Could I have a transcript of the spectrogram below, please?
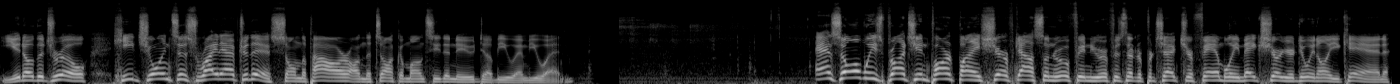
You know the drill. He joins us right after this on the Power on the Talk of Muncie, the new WMUN. As always, brought to you in part by Sheriff Goslin Roofing. Your roof is there to protect your family. Make sure you're doing all you can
